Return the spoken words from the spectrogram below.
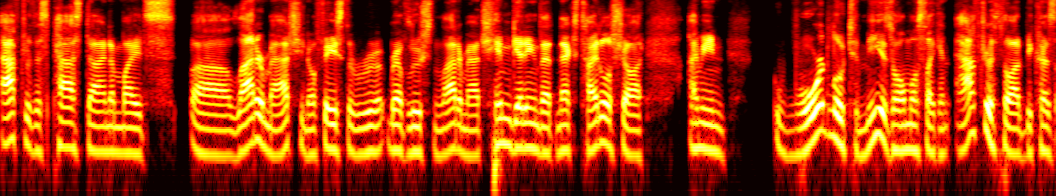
after this past Dynamite's uh, ladder match, you know, face the Re- Revolution ladder match, him getting that next title shot, I mean, Wardlow to me is almost like an afterthought because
